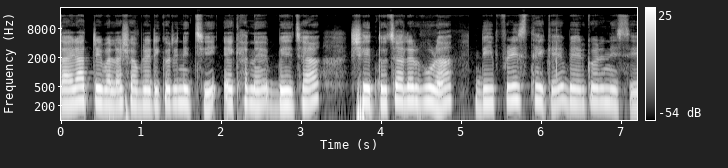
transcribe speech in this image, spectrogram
তাই রাত্রিবেলা সব রেডি করে নিচ্ছি। এখানে ভেজা সেদ্ধ চালের গুঁড়া ডিপ ফ্রিজ থেকে বের করে নিছি।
